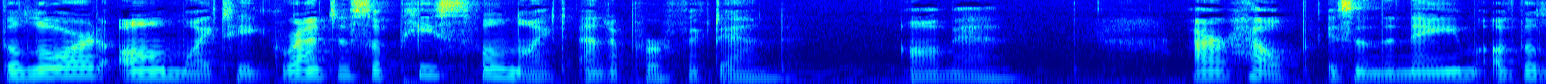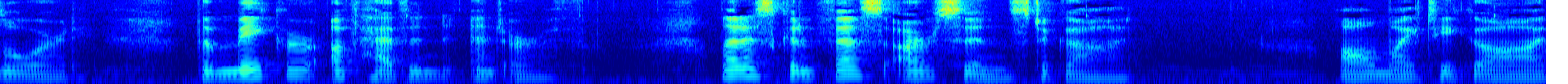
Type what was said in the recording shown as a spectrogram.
The Lord Almighty grant us a peaceful night and a perfect end. Amen. Our help is in the name of the Lord, the Maker of heaven and earth. Let us confess our sins to God. Almighty God,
